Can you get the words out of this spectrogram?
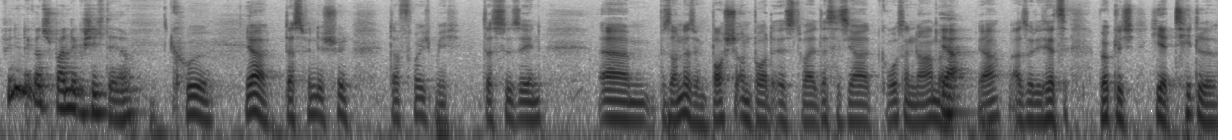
Finde ich eine ganz spannende Geschichte, ja. Cool. Ja, das finde ich schön. Da freue ich mich, das zu sehen. Ähm, besonders wenn Bosch on Board ist, weil das ist ja ein großer Name. Ja. ja also die ist jetzt wirklich hier Titel.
